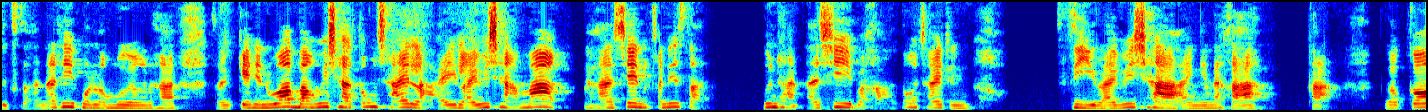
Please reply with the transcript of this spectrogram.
ศึกษาหน้าที่พลเมืองนะคะ สังเกตเห็นว่าบางวิชาต้องใช้หลายหลายวิชามากนะคะ เช่น คณิตศาสตร์พื้นฐานอาชีพอะค่ะต้องใช้ถึงสี่รายวิชาอย่างนี้นะคะค่ะ แล้วก็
